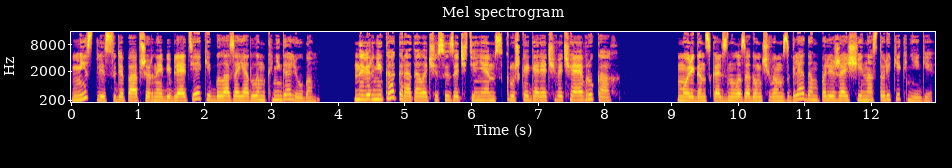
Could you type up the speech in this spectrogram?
Мистли, судя по обширной библиотеке, была заядлым книголюбом. Наверняка коротала часы за чтением с кружкой горячего чая в руках. Мориган скользнула задумчивым взглядом по лежащей на столике книги.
